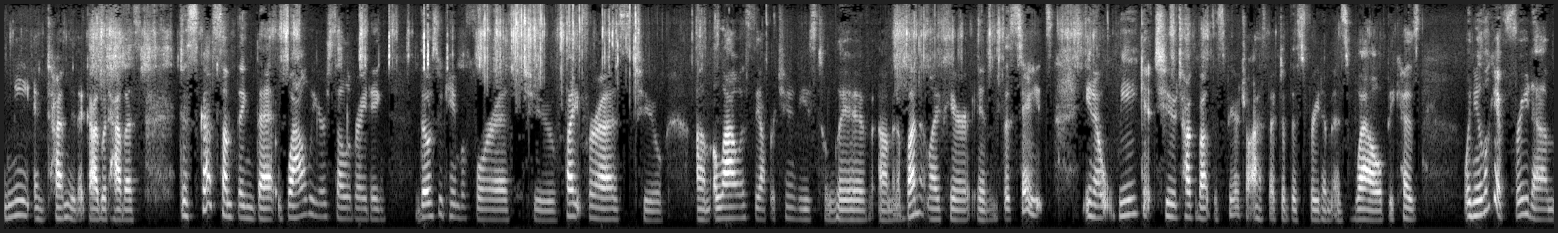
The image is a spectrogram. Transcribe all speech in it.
neat and timely that God would have us discuss something that while we are celebrating those who came before us to fight for us, to um, allow us the opportunities to live um, an abundant life here in the States, you know, we get to talk about the spiritual aspect of this freedom as well. Because when you look at freedom,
